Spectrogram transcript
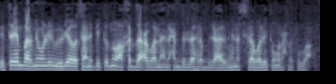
ഇത്രയും പറഞ്ഞുകൊണ്ട് വീഡിയോ അവസാനിപ്പിക്കുന്നു. അഹർദ് അഹ്വാൻ അലഹമുല്ലാ റബ്ബിൽ അസ്സാം അസ്സലാമു അലൈക്കും വറഹ്മത്തുള്ളാഹി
